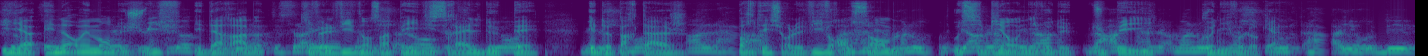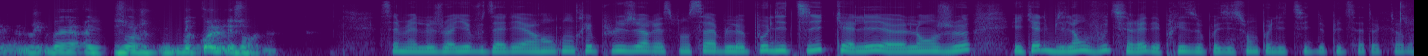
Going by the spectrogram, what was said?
Il y a énormément de juifs et d'arabes qui veulent vivre dans un pays d'Israël de paix et de partage, porté sur le vivre ensemble, aussi bien au niveau du pays qu'au niveau local. Samuel Lejoyeux, vous allez rencontrer plusieurs responsables politiques. Quel est euh, l'enjeu et quel bilan vous tirez des prises de position politiques depuis le 7 octobre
